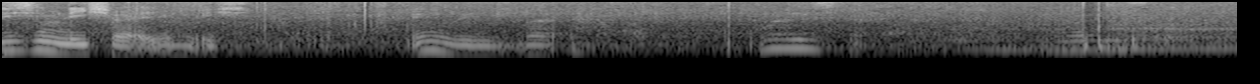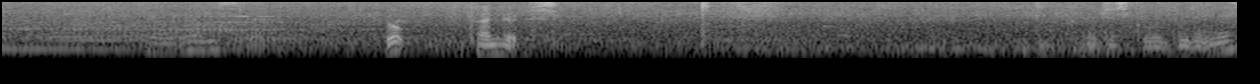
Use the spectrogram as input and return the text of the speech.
This is Malaysia anyways. Anyways, but what is that? What is that? Yeah, what is that? Oh, thunders. Me just go do this.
